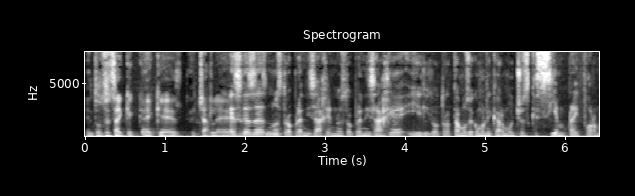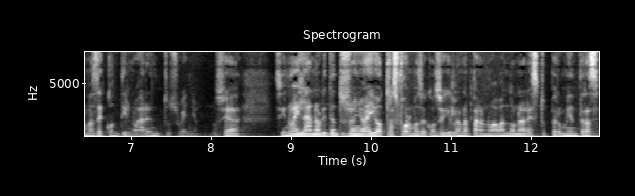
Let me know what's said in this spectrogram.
Entonces hay que, hay que echarle. Es que ese es nuestro aprendizaje. Nuestro aprendizaje, y lo tratamos de comunicar mucho, es que siempre hay formas de continuar en tu sueño. O sea, si no hay lana ahorita en tu sueño, hay otras formas de conseguir lana para no abandonar esto. Pero mientras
